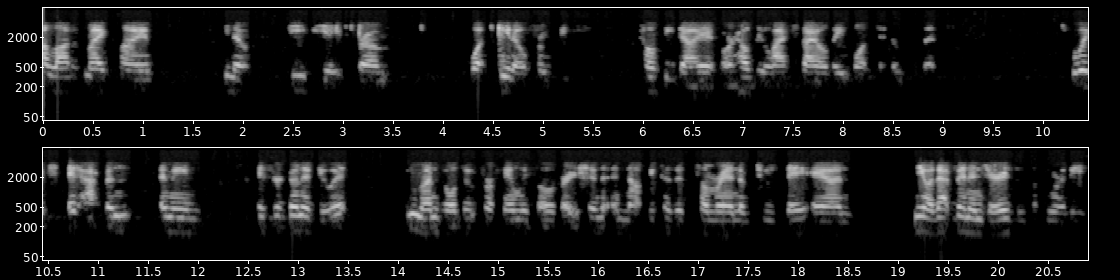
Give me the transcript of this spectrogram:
a lot of my clients, you know, deviate from what you know from the healthy diet or healthy lifestyle they want to implement. Which it happens. I mean, if you're gonna do it, you might as well do it for a family celebration and not because it's some random Tuesday and you know that Ben and Jerry's is looking really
